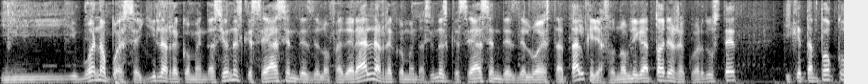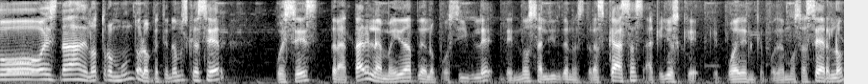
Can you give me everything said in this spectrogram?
Y bueno, pues seguir las recomendaciones que se hacen desde lo federal, las recomendaciones que se hacen desde lo estatal, que ya son obligatorias, recuerde usted, y que tampoco es nada del otro mundo. Lo que tenemos que hacer pues es tratar en la medida de lo posible de no salir de nuestras casas, aquellos que, pueden, que podemos hacerlo,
